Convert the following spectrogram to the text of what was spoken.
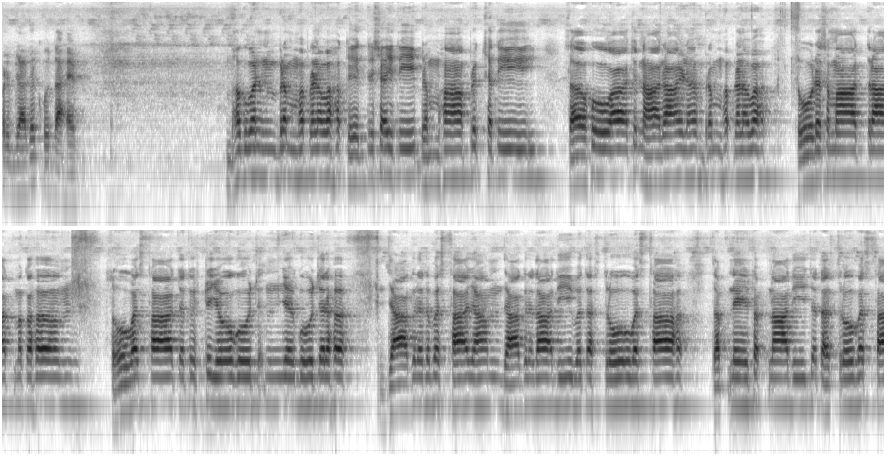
परिव्राजक होता है। भगवन् ब्रह्म प्रणव कीदृश ब्रह्मा पृछति स होवाच नारायण ब्रह्म प्रणव षोडशमात्रात्मक। सोवस्था चतुष्टयो गोचर जाग्रदवस्थायां जाग्रदादिवतस्रोवस्था। स्वप्ने स्वप्नादि चतस्रोवस्था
